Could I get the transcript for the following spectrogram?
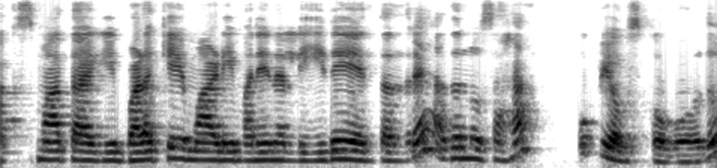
ಅಕಸ್ಮಾತ್ ಆಗಿ ಬಳಕೆ ಮಾಡಿ ಮನೆಯಲ್ಲಿ ಇದೆ ಅಂತಂದ್ರೆ ಅದನ್ನು ಸಹ ಉಪಯೋಗಿಸ್ಕೋಬಹುದು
